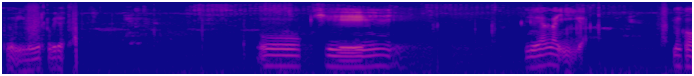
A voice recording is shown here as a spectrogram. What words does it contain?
เพิ่มอีกหนึ่งเม็ดเข้าไปด้วยโอเค เหลืออะไรอีกอะ มันก็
